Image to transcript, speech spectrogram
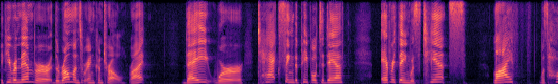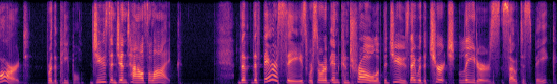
If you remember, the Romans were in control, right? They were taxing the people to death everything was tense. Life was hard for the people, Jews and Gentiles alike. The, the Pharisees were sort of in control of the Jews. They were the church leaders, so to speak.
